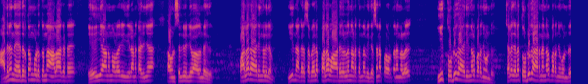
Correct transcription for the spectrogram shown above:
അതിന് നേതൃത്വം കൊടുക്കുന്ന ആളാകട്ടെ എ ഇ ആണെന്നുള്ള രീതിയിലാണ് കഴിഞ്ഞ കൗൺസിലിൽ വലിയ വാദമുണ്ടായത് പല കാര്യങ്ങളിലും ഈ നഗരസഭയിലെ പല വാർഡുകളിലും നടക്കുന്ന വികസന പ്രവർത്തനങ്ങൾ ഈ തൊടു കാര്യങ്ങൾ പറഞ്ഞുകൊണ്ട് ചില ചില തൊടു കാരണങ്ങൾ പറഞ്ഞുകൊണ്ട്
